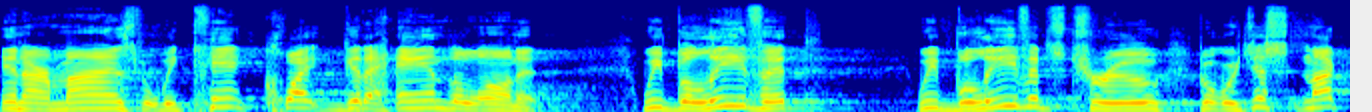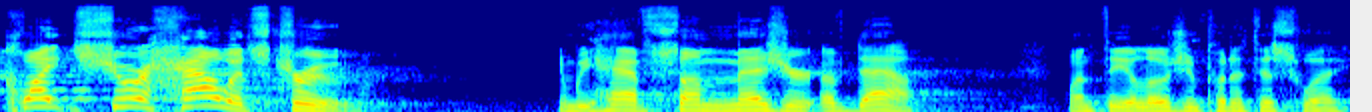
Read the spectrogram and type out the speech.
in our minds, but we can't quite get a handle on it. We believe it, we believe it's true, but we're just not quite sure how it's true. And we have some measure of doubt. One theologian put it this way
